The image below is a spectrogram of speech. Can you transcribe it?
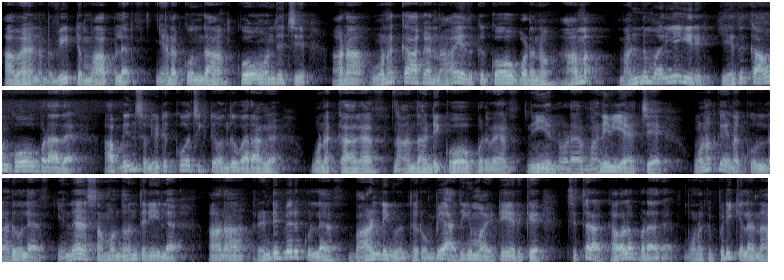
அவன் நம்ம வீட்டு மாப்பிள்ளை எனக்கும் தான் கோவம் வந்துச்சு. ஆனால் உனக்காக நான் எதுக்கு கோவப்படணும்? ஆமாம் மண்ணு மாதிரியே இரு. எதுக்காகவும் கோவப்படாத. அப்படின்னு சொல்லிட்டு கோச்சிக்கிட்டு வந்து வராங்க. உனக்காக நான் தாண்டி கோவப்படுவேன். நீ என்னோட மனைவியாச்சே. உனக்கும் எனக்கும் நடுவில் என்ன சம்மந்தம்னு தெரியல. ஆனால் ரெண்டு பேருக்குள்ள பாண்டிங் வந்து ரொம்ப அதிகமாகிட்டே இருக்குது சித்ரா கவலைப்படாத. உனக்கு பிடிக்கலன்னா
